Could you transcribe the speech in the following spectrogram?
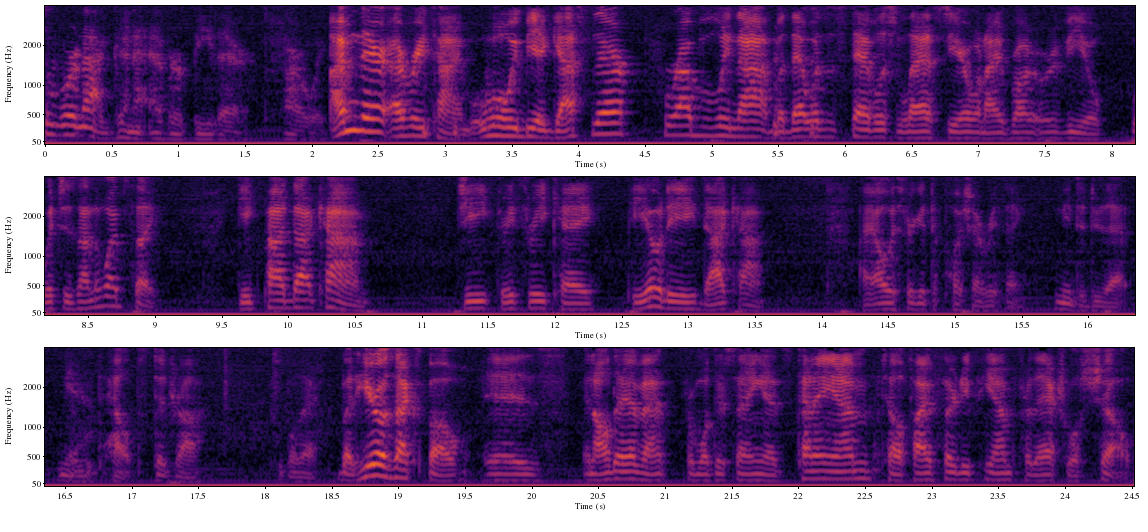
So we're not gonna ever be there, are we? I'm there every time. Will we be a guest there? Probably not, but that was established last year when I wrote a review, which is on the website geekpod.com. G33KPOD.com. I always forget to push everything. Need to do that. Yeah. It helps to draw people there. But Heroes Expo is an all-day event. From what they're saying, it's 10 a.m. till 5:30 p.m. for the actual show.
